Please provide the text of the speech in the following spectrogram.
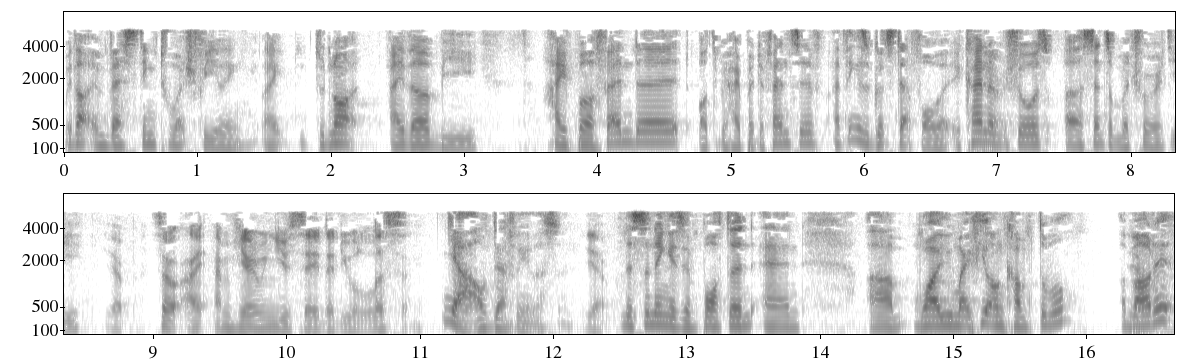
without investing too much feeling, like to not either be hyper offended or to be hyper defensive, I think is a good step forward. It kind Yeah. of shows a sense of maturity. Yep. So I, I'm hearing you say that you will listen. Yeah, I'll definitely listen. Yep. Listening is important, and um, while you might feel uncomfortable about Yeah. it,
